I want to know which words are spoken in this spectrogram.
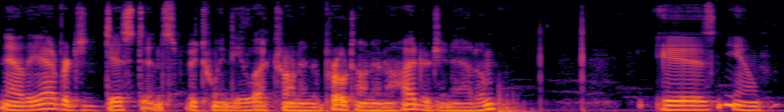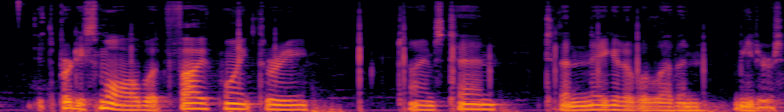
Now, the average distance between the electron and the proton in a hydrogen atom is, you know, it's pretty small, but 5.3 times 10 to the negative 11 meters.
